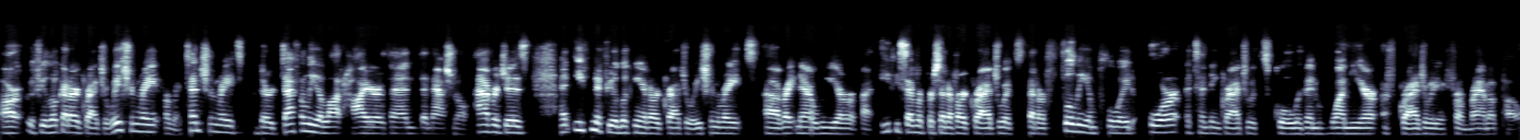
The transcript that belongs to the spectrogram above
our, if you look at our graduation rate, our retention rates, they're definitely a lot higher than the national averages. And even if you're looking at our graduation rates, uh, right now we are about 87% of our graduates that are fully employed or attending graduate school within one year of graduating from Ramapo.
